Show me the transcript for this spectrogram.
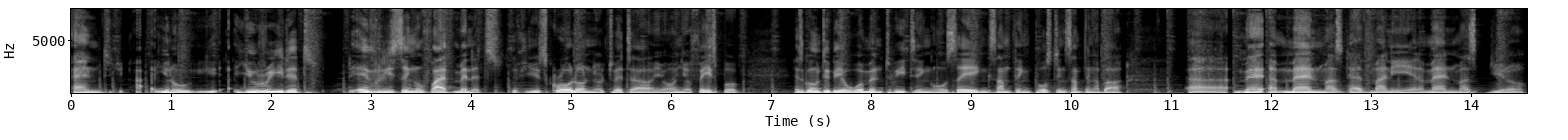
And, you know, you, you read it every single five minutes. If you scroll on your Twitter or you're on your Facebook, there's going to be a woman tweeting or saying something, posting something about uh, man, a man must have money and a man must, you know,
